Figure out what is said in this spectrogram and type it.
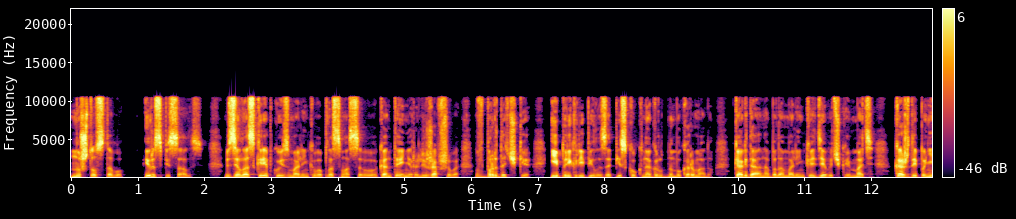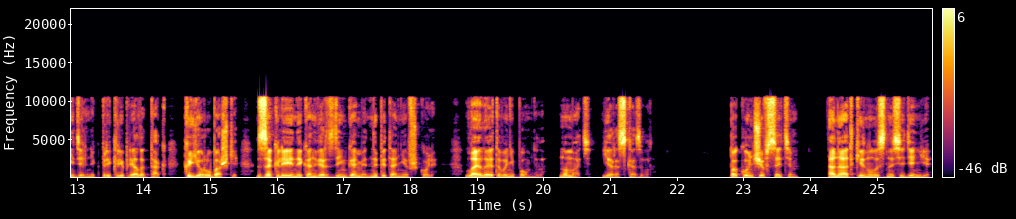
Но что с того? и расписалась. Взяла скрепку из маленького пластмассового контейнера, лежавшего в бардачке, и прикрепила записку к нагрудному карману. Когда она была маленькой девочкой, мать каждый понедельник прикрепляла так к ее рубашке заклеенный конверт с деньгами на питание в школе. Лайла этого не помнила, но мать ей рассказывала. Покончив с этим, она откинулась на сиденье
